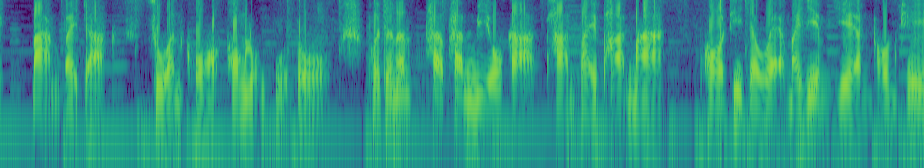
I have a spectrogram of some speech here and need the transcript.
กต่างไปจากสวนของของหลวงปู่โต เพราะฉะนั้นถ้าท่านมีโอกาสผ่านไปผ่านมา พอที่จะแวะมาเยี่ยมเยียนผมที่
